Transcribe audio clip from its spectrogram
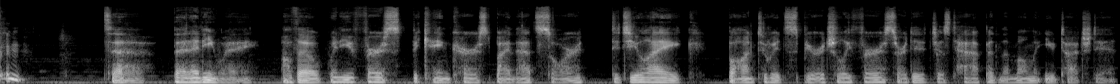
turn. So, but anyway, although when you first became cursed by that sword, did you like bond to it spiritually first, or did it just happen the moment you touched it?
